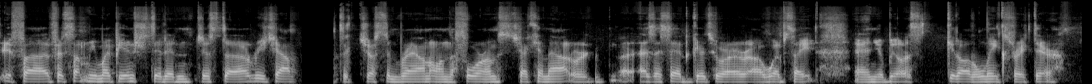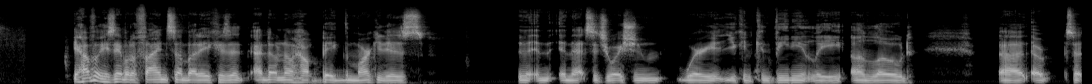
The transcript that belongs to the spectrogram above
if uh, if it's something you might be interested in, just uh, reach out to Justin Brown on the forums, check him out, or uh, as I said, go to our uh, website and you'll be able to get all the links right there. Yeah, hopefully he's able to find somebody because I don't know how big the market is in in, in that situation where you, you can conveniently unload uh, a,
